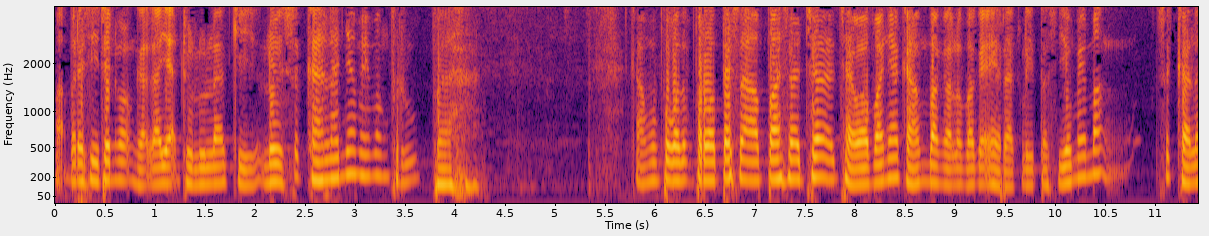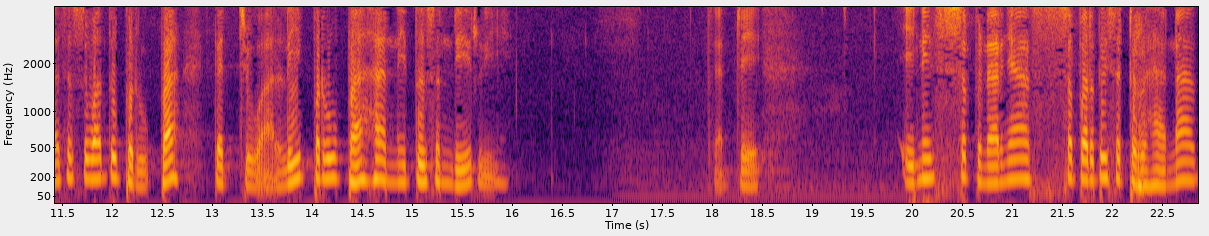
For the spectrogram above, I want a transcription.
Pak Presiden kok nggak kayak dulu lagi? Loh, segalanya memang berubah. Kamu protes apa saja, jawabannya gampang kalau pakai Heraklitus. Ya memang segala sesuatu berubah kecuali perubahan itu sendiri. Jadi ini sebenarnya seperti sederhana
